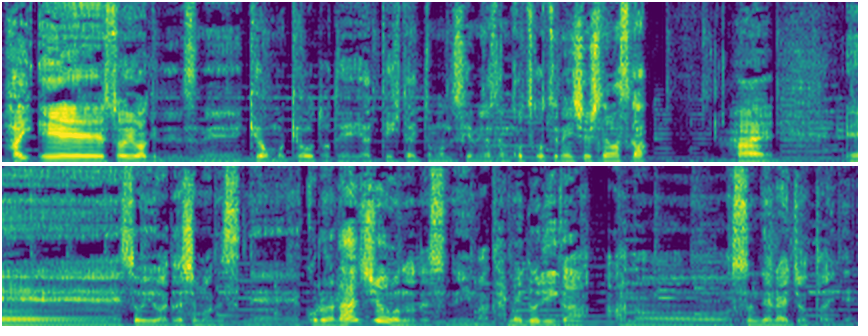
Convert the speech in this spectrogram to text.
はい、えー、そういうわけでですね、今日も京都でやっていきたいと思うんですけど、皆さんコツコツ練習してますか？はい。えー、そういう私もですね、これはラジオのですね、今、ため撮りが、あのー、進んでない状態で、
